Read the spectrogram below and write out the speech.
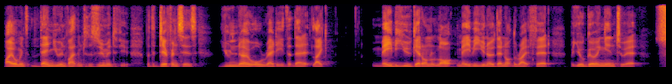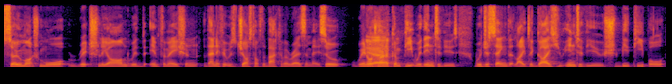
By all means, then you invite them to the Zoom interview. But the difference is, you know already that they're like maybe you get on a lot, maybe you know they're not the right fit, but you're going into it so much more richly armed with information than if it was just off the back of a resume. So we're not Yeah. trying to compete with interviews. We're just saying that like the guys you interview should be people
